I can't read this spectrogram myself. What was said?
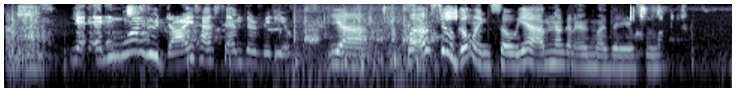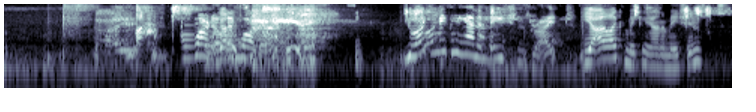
happens. Yeah, anyone who dies has to end their video. Yeah. But I'm still going, so yeah, I'm not gonna end my video soon. Eduardo, Guys- Eduardo. You like making animations, right? Yeah, I like making animations.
